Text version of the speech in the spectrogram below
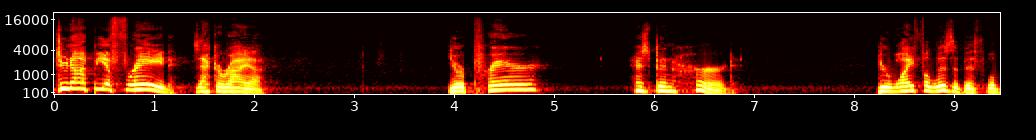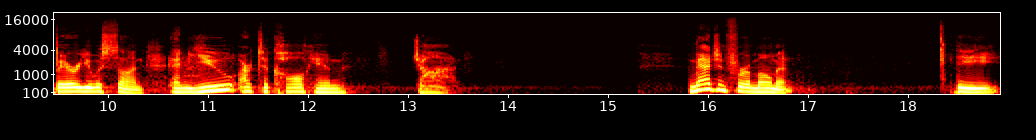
Do not be afraid, Zechariah. Your prayer has been heard. Your wife Elizabeth will bear you a son, and you are to call him John. Imagine for a moment the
